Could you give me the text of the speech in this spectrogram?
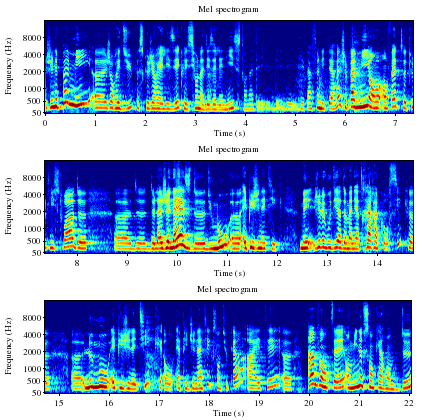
je n'ai pas mis, j'aurais dû, parce que j'ai réalisé qu'ici on a des hellénistes, on a des, personnes littéraires, j'ai pas mis en fait toute l'histoire de euh, de, la genèse du mot euh, épigénétique. Mais je vais vous dire de manière très raccourcie que euh, le mot épigénétique, ou epigenetics en tout cas, a été inventé en 1942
